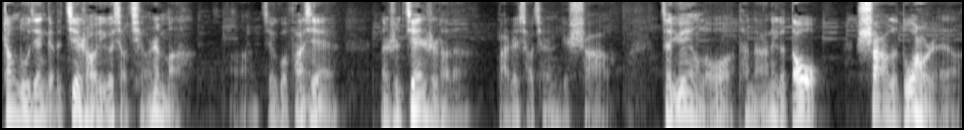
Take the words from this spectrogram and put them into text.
张都监给他介绍一个小情人嘛啊，结果发现那是监视他的，把这小情人给杀了。在鸳鸯楼啊，他拿那个刀杀了多少人啊？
